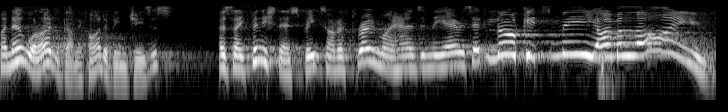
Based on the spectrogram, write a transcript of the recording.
I know what I'd have done if I'd have been Jesus. As they finished their speech, I'd have thrown my hands in the air and said, Look, it's me! I'm alive!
